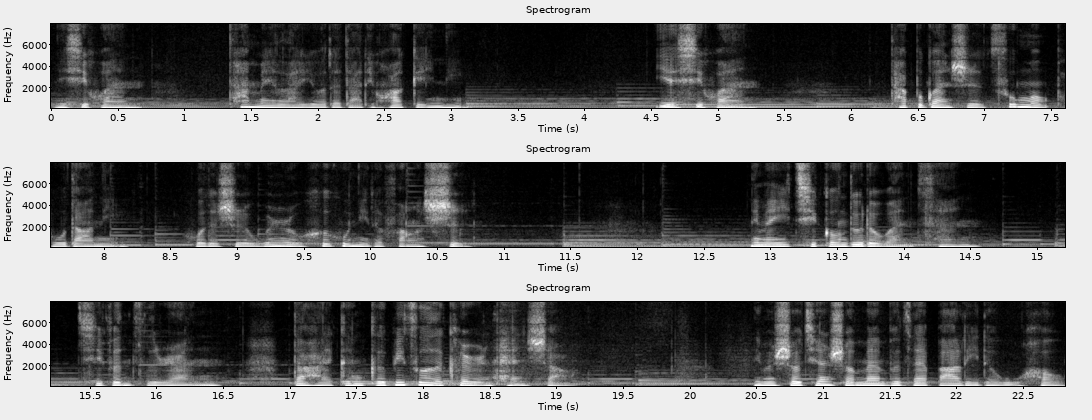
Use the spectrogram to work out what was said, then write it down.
你喜欢他没来由的打电话给你，也喜欢他不管是粗猛扑倒你，或者是温柔呵护你的方式。你们一起共度的晚餐，气氛自然，倒还跟隔壁桌的客人谈笑。你们手牵手漫步在巴黎的午后，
